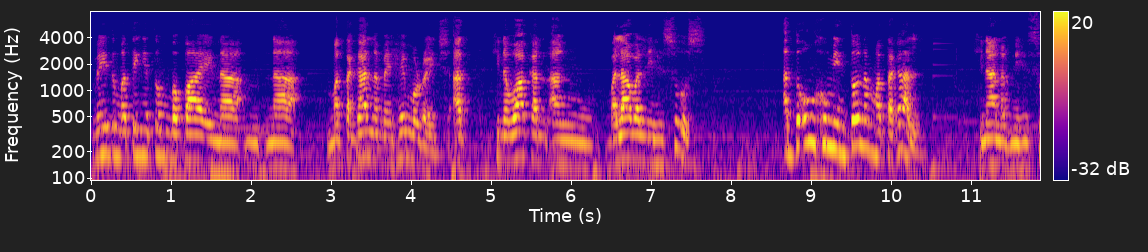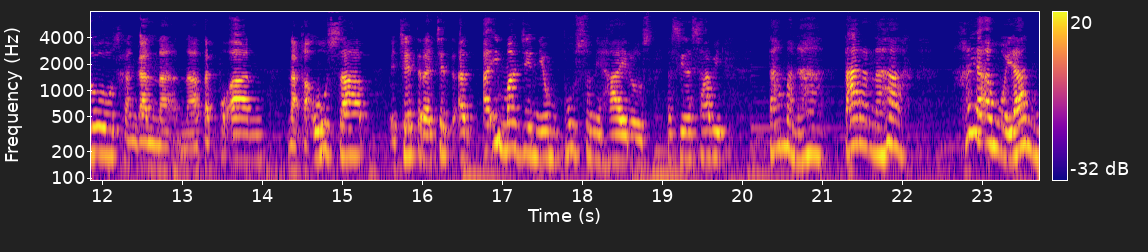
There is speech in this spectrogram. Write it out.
may dumating itong babae na, na matagal na may hemorrhage at hinawakan ang balawal ni Jesus at doong huminto ng matagal. Hinanap ni Jesus hanggang na natagpuan, nakausap, etc. etc. At I-imagine yung puso ni Jairus na sinasabi, tama na, tara na, hayaan mo yan.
